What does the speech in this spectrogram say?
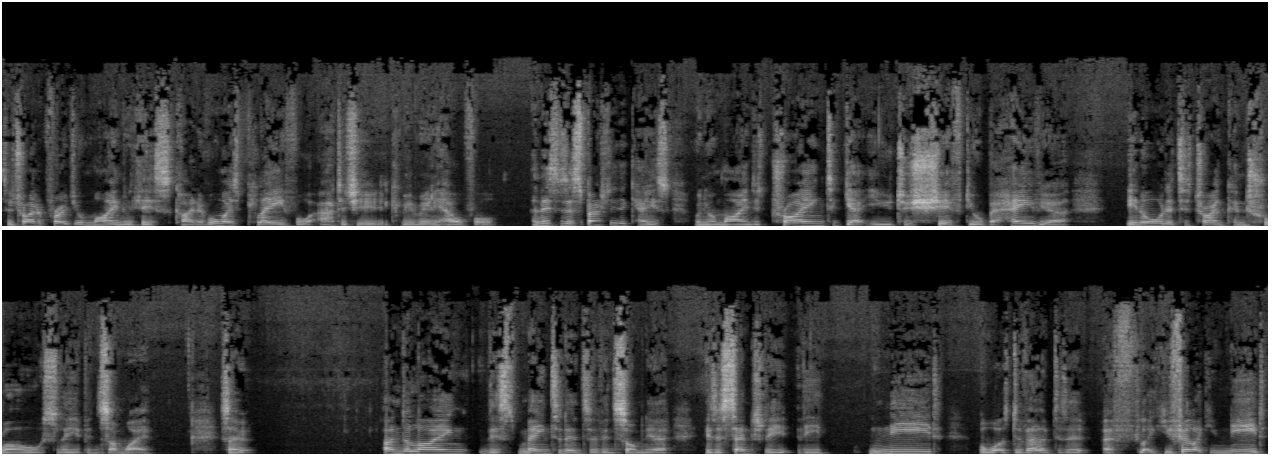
So try and approach your mind with this kind of almost playful attitude. It can be really helpful. And this is especially the case when your mind is trying to get you to shift your behavior in order to try and control sleep in some way. So underlying this maintenance of insomnia is essentially the need or what's developed is a, a, like you feel like you need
